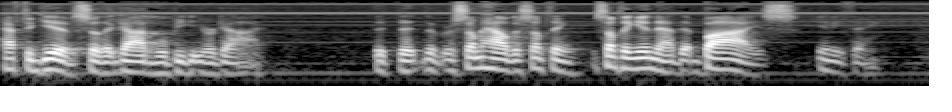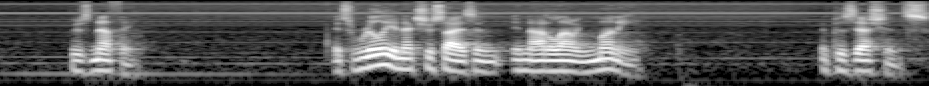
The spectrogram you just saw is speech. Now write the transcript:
have to give so that God will be your God. That, that, that somehow there's something, something in that that buys anything. There's nothing. It's really an exercise in, in not allowing money and possessions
